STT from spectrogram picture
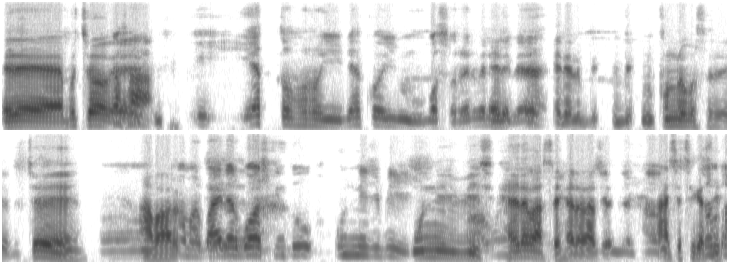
এরে বুঝছ এ, দেখা। ই- এত বড় ইটা কই বছরের বেশি বে এটা হলো বি- বি- পনেরো বছরের বুঝছেন আবার- আমার বাইরের বয়স কিন্তু উনিশ বিশ। উনিশ বিশ। হেডেও আছে হেডেও আছে। হ্যাঁ। আচ্ছা ঠিক আছে। তো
